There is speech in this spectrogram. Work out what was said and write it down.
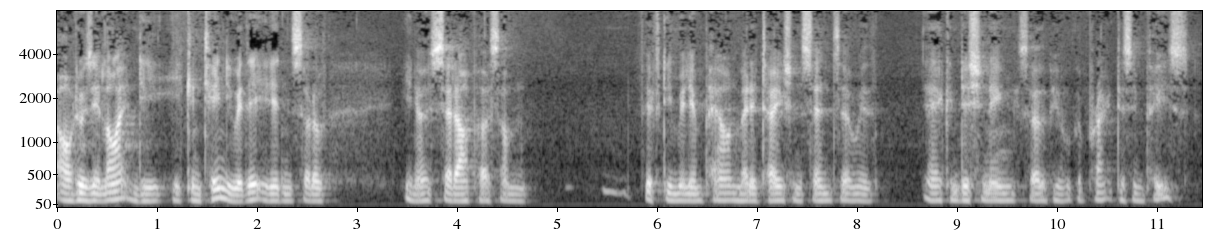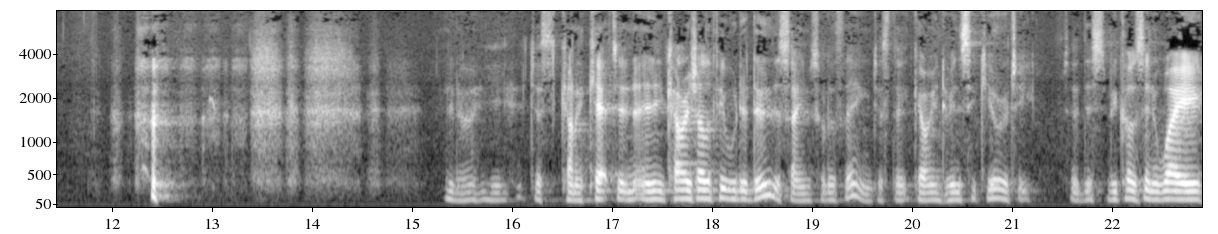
after he was enlightened, he, he continued with it. He didn't sort of, you know, set up a, some 50 million pound meditation center with air conditioning so that people could practice in peace. you know, he just kind of kept it and, encouraged other people to do the same sort of thing, just to go into insecurity. So this, because in a way,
